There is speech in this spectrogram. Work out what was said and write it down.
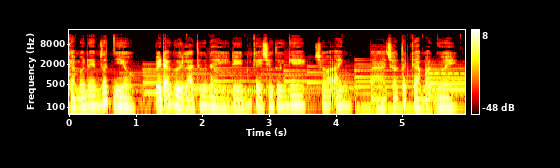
Cảm ơn em rất nhiều vì đã gửi lá thư này đến kể cho tôi nghe, cho anh và cho tất cả mọi người.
